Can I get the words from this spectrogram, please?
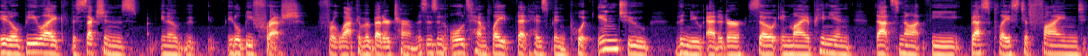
it'll be like the sections, you know, it'll be fresh for lack of a better term. This is an old template that has been put into the new editor. So, in my opinion, that's not the best place to find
